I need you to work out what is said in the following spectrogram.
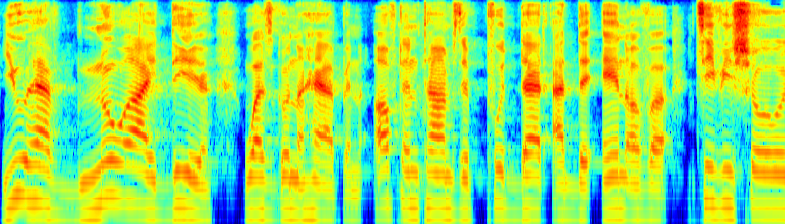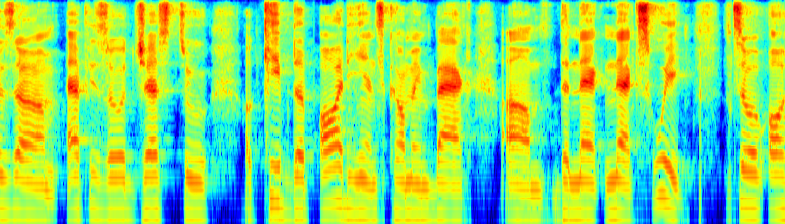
You have no idea what's going to happen. Oftentimes they put that at the end of a TV show's um, episode just to uh, keep the audience coming back um, the ne- next week. So or,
